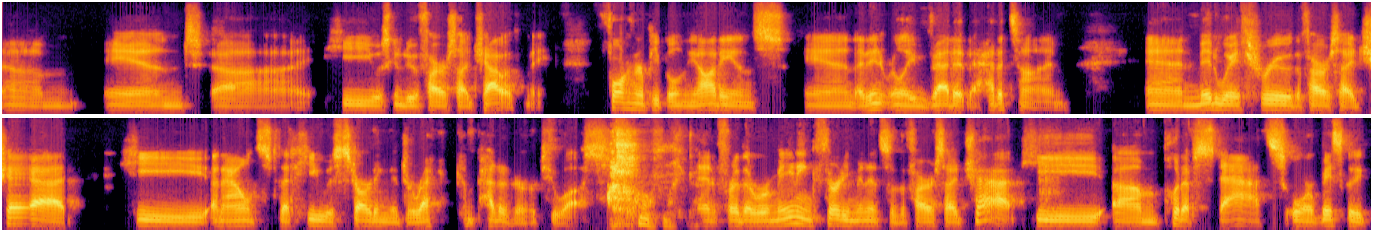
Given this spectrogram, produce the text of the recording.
Um, and uh, he was going to do a fireside chat with me. 400 people in the audience, and I didn't really vet it ahead of time. And midway through the fireside chat, he announced that he was starting a direct competitor to us. Oh and for the remaining 30 minutes of the fireside chat, he um, put up stats or basically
